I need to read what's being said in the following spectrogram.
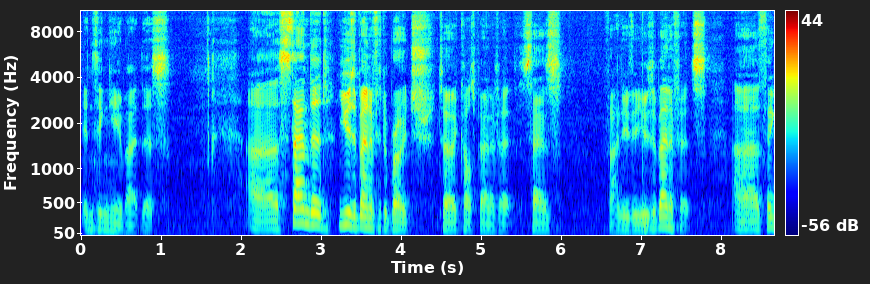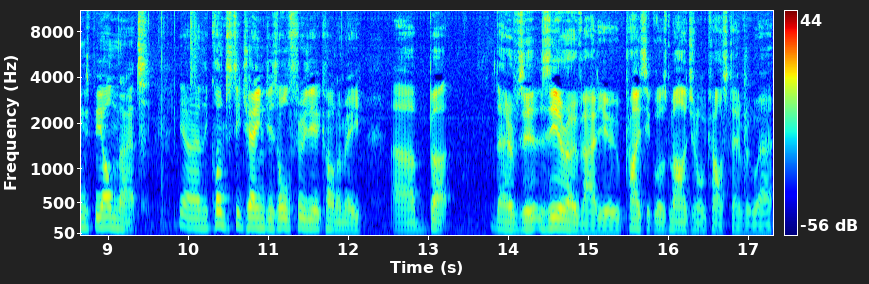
in thinking about this. Uh, standard user benefit approach to cost benefit says value the user benefits. Uh, things beyond that, you know, the quantity changes all through the economy, uh, but they're of zero value. Price equals marginal cost everywhere.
